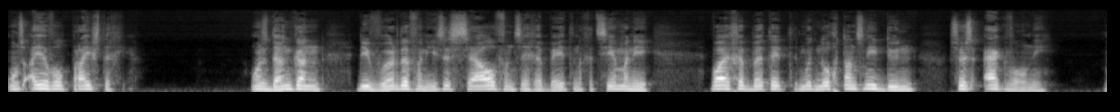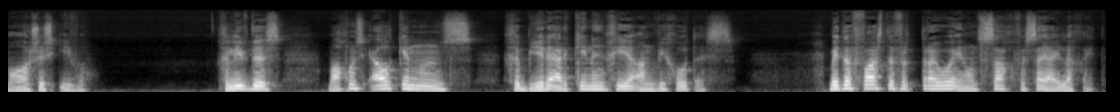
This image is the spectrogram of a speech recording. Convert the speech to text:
ons eie wil prys te gee. Ons dink aan die woorde van Jesus self in sy gebed in Getsemane waar hy gebid het, moet nogtans nie doen soos ek wil nie, maar soos U wil. Geliefdes, mag ons elkeen ons gebede erkenning gee aan wie God is met 'n vaste vertroue en ontzag vir sy heiligheid.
